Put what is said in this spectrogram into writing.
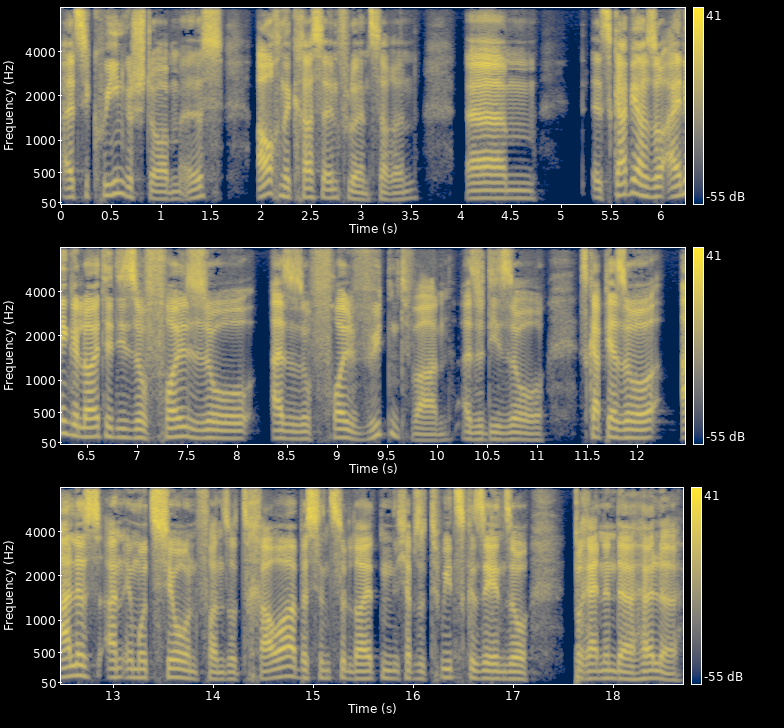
als die Queen gestorben ist, auch eine krasse Influencerin, ähm, es gab ja so einige Leute, die so voll so, also so voll wütend waren. Also die so, es gab ja so alles an Emotionen, von so Trauer bis hin zu Leuten, ich habe so Tweets gesehen, so brennende Hölle.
